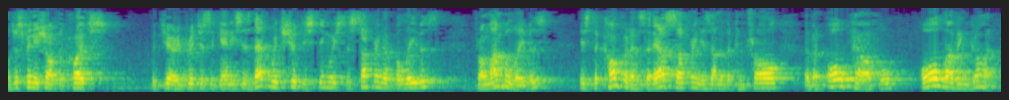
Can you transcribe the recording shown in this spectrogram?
I'll just finish off the quotes with Jerry Bridges again. He says, That which should distinguish the suffering of believers from unbelievers is the confidence that our suffering is under the control of an all powerful, all loving God.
